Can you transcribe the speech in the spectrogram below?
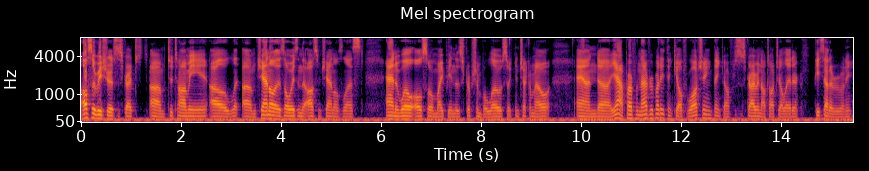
Also, be sure to subscribe to, um, to Tommy. I'll, um, channel is always in the awesome channels list, and it will also might be in the description below, so you can check them out. And uh, yeah, apart from that, everybody, thank you all for watching. Thank you all for subscribing. I'll talk to y'all later. Peace out, everybody.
